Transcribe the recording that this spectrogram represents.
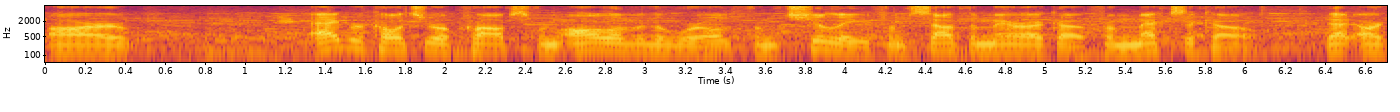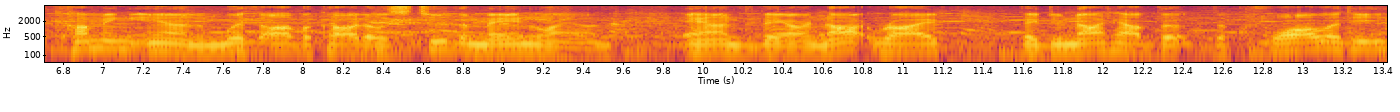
are agricultural crops from all over the world, from Chile, from South America, from Mexico, that are coming in with avocados to the mainland, and they are not ripe. They do not have the, the quality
